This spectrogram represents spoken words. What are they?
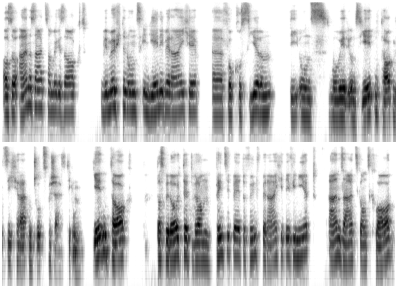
Also einerseits haben wir gesagt, wir möchten uns in jene Bereiche äh, fokussieren, die uns, wo wir uns jeden Tag mit Sicherheit und Schutz beschäftigen. Jeden Tag. Das bedeutet, wir haben prinzipiell fünf Bereiche definiert. Einerseits ganz klar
